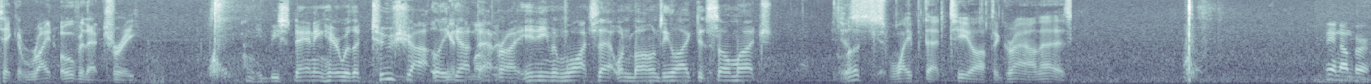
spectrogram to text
take it right over that tree. He'd be standing here with a two-shot. Lee got that right. He didn't even watch that one, Bones. He liked it so much. Just Look. swipe that tee off the ground. That is Be a number.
